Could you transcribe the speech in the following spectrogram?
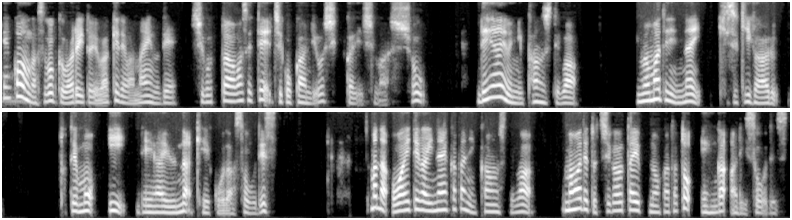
健康運がすごく悪いというわけではないので、仕事と合わせて自己管理をしっかりしましょう。恋愛運に関しては、今までにない気づきがある。とてもいい恋愛運な傾向だそうです。まだお相手がいない方に関しては、今までと違うタイプの方と縁がありそうです。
